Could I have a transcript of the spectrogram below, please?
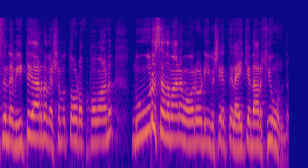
റോസിന്റെ വീട്ടുകാരുടെ വിഷമത്തോടൊപ്പമാണ് നൂറ് ശതമാനം അവരോട് ഈ വിഷയത്തിൽ ഐക്യദാർഢ്യവും ഉണ്ട്.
